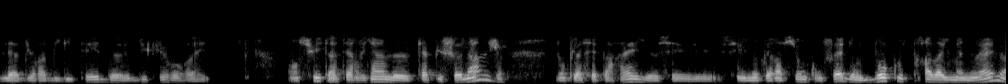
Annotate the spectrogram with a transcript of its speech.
la durabilité du cure-oreille. Ensuite intervient le capuchonnage. Donc là, c'est pareil, c'est une opération qu'on fait, donc beaucoup de travail manuel.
